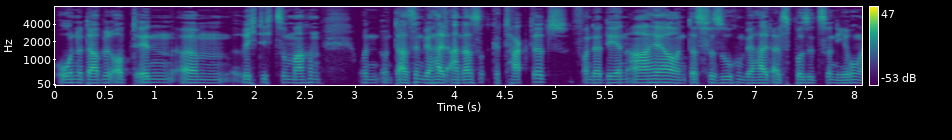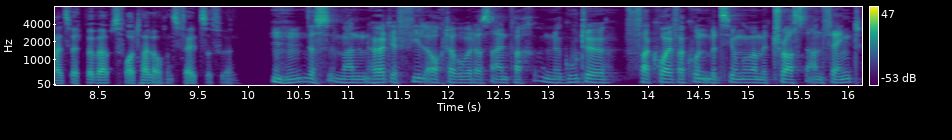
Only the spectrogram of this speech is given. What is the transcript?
ohne Double Opt-in ähm, richtig zu machen. Und, und da sind wir halt anders getaktet von der DNA her und das versuchen wir halt als Positionierung, als Wettbewerbsvorteil auch ins Feld zu führen. Mhm, das, man hört ja viel auch darüber, dass einfach eine gute Verkäufer-Kundenbeziehung immer mit Trust anfängt.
